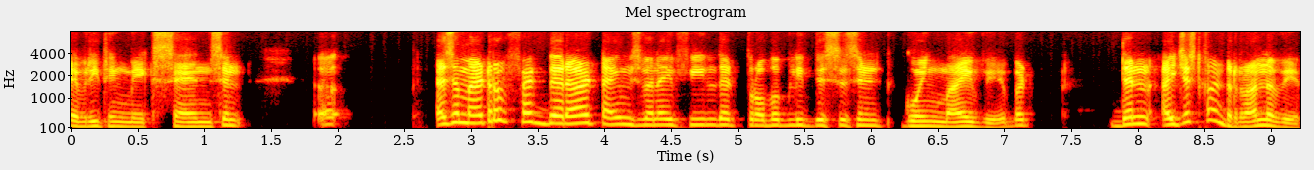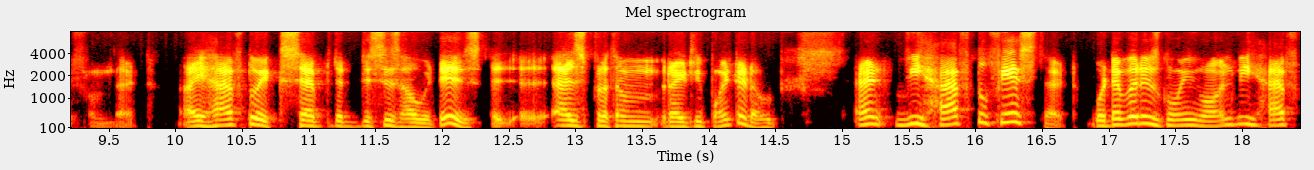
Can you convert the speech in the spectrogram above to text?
everything make sense? And uh, as a matter of fact there are times when i feel that probably this isn't going my way but then i just can't run away from that. I have to accept that this is how it is uh, as pratham rightly pointed out. And we have to face that. Whatever is going on we have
